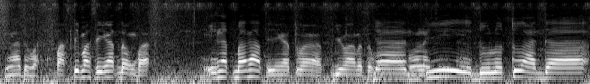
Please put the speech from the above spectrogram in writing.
gimana tuh pak Pasti masih ingat dong Pak. Ingat banget. Ingat banget. Gimana tuh Jadi dulu tuh ada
